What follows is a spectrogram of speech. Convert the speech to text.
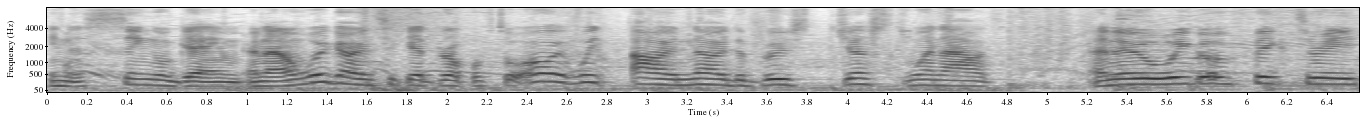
in a single game. And now we're going to get drop off to. Oh wait. Oh no, the boost just went out. And uh, we got victory.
